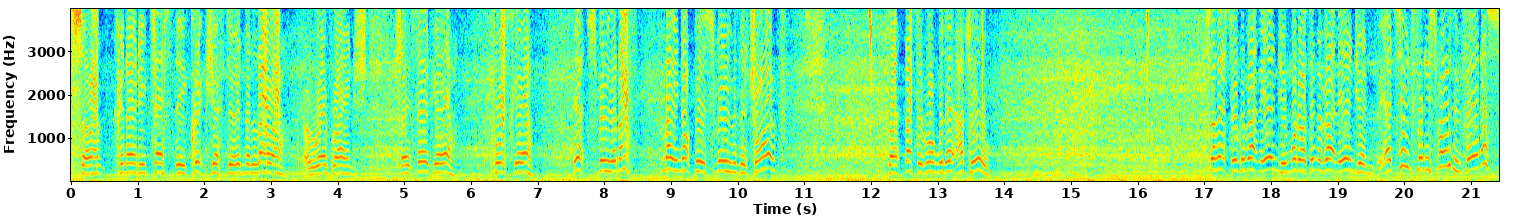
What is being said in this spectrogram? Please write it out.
So I can only test the quick shifter in the lower rev range. So third gear fourth gear. Yeah smooth enough. May not be as smooth as the Triumph but nothing wrong with it at all. So let's talk about the engine. What do I think about the engine? It seems pretty smooth in fairness.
